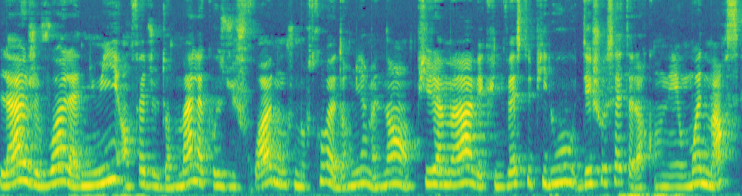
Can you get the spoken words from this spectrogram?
Là, je vois la nuit, en fait, je dors mal à cause du froid. Donc je me retrouve à dormir maintenant en pyjama avec une veste pilou, des chaussettes alors qu'on est au mois de mars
